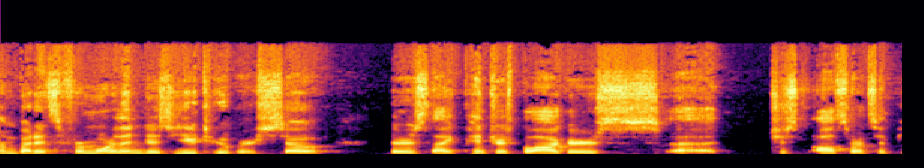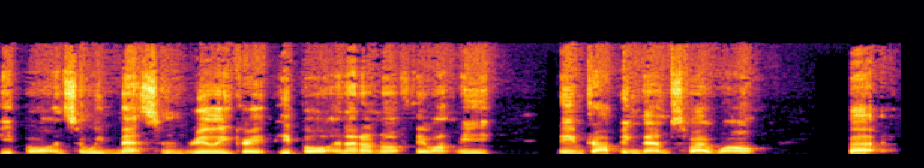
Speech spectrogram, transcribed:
um, but it's for more than just YouTubers. So there's like Pinterest bloggers, uh, just all sorts of people. And so we met some really great people. And I don't know if they want me name dropping them, so I won't. But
